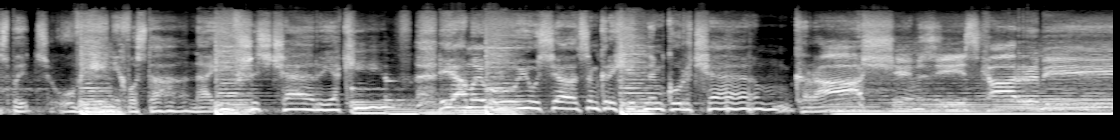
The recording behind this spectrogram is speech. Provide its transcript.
Спить у вигині хвоста, наївшись черв'яків, я милуюся цим крихітним курчем, кращим зі скарбів.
